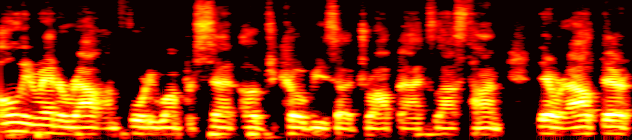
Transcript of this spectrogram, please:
only ran a route on 41% of Jacoby's uh, dropbacks last time they were out there.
